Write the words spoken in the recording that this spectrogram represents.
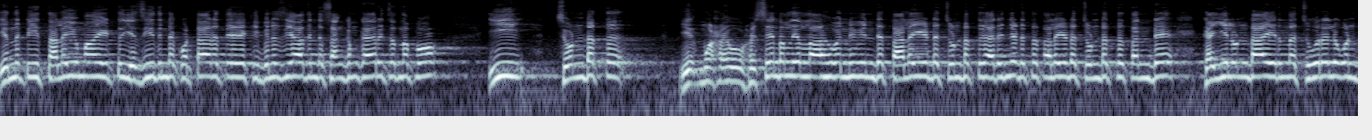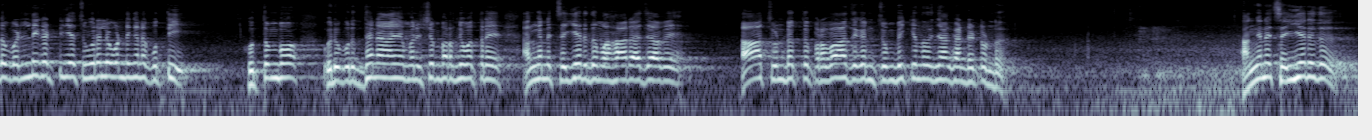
എന്നിട്ട് ഈ തലയുമായിട്ട് യസീദിന്റെ കൊട്ടാരത്തിലേക്ക് ഇബിന് സിയാദിന്റെ സംഘം കയറി ചെന്നപ്പോൾ ഈ ചുണ്ടത്ത് ഹുസൈൻ അലി അള്ളാഹുവിന്റെ തലയുടെ ചുണ്ടത്ത് അരിഞ്ഞെടുത്ത തലയുടെ ചുണ്ടത്ത് തന്റെ കയ്യിലുണ്ടായിരുന്ന ചൂരൽ കൊണ്ട് വെള്ളി കെട്ടിയ ചൂരൽ കൊണ്ട് ഇങ്ങനെ കുത്തി. കുത്തുമ്പോൾ ഒരു വൃദ്ധനായ മനുഷ്യൻ പറഞ്ഞു അത്രേ അങ്ങനെ ചെയ്യരുത് മഹാരാജാവേ. ആ ചുണ്ടത്ത് പ്രവാചകൻ ചുംബിക്കുന്നത് ഞാൻ കണ്ടിട്ടുണ്ട്. അങ്ങനെ ചെയ്യരുത്.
